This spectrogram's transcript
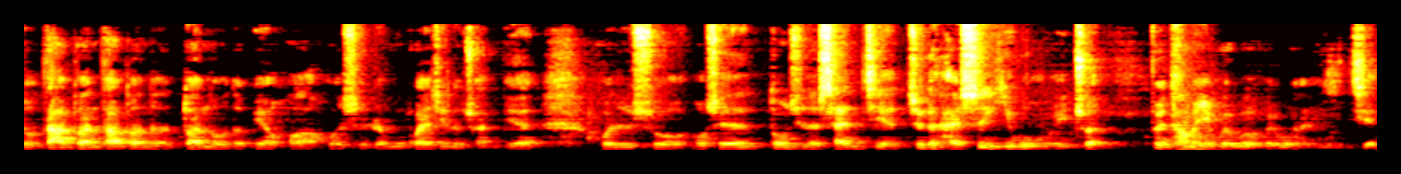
有大段大段的段落的变化，或者是人物关系的转变，或者说某些东西的删减，这个还是以我为准。所以他们也会问回我的意见，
